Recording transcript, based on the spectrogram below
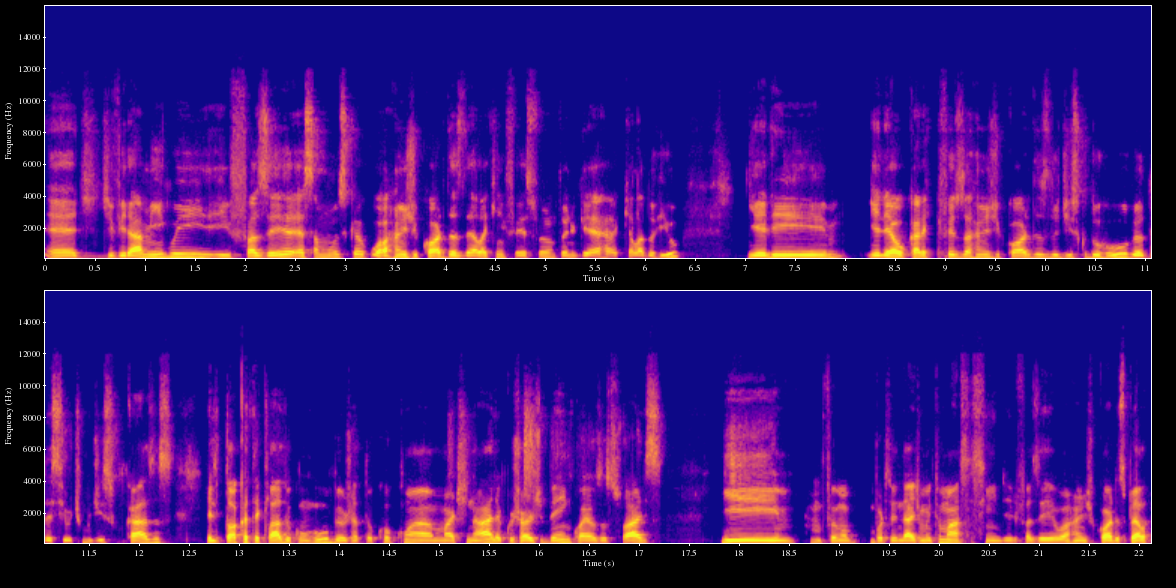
é, de, de, virar amigo e, e, fazer essa música, o arranjo de cordas dela, quem fez foi o Antônio Guerra, que é lá do Rio, e ele ele é o cara que fez os arranjos de cordas do disco do Rubel, desse último disco, Casas. Ele toca teclado com o Rubel, já tocou com a Martinalha, com o Jorge Ben, com a Elza Soares. E foi uma oportunidade muito massa, assim, de ele fazer o arranjo de cordas para ela.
